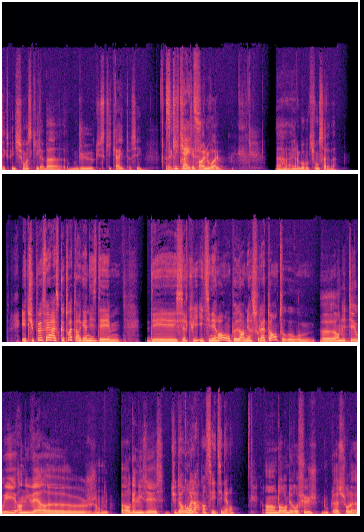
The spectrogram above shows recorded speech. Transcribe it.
expéditions à ski là-bas, ou du ski kite aussi. Ski kite par une voile. Euh, il y en a beaucoup qui font ça là-bas. Et tu peux faire, est-ce que toi, tu organises des, des circuits itinérants? On peut dormir sous la tente ou... Euh, en été, oui. En hiver, euh, j'en ai pas organisé. Tu dors où alors quand c'est itinérant? On dort dans des refuges. Donc là, sur la,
